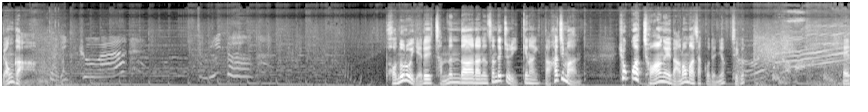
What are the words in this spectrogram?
명감. 번호로 얘를 잡는다라는 선택지도 있긴 하겠다 하지만 효과 저항을 나눠 맞았거든요 지금 내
